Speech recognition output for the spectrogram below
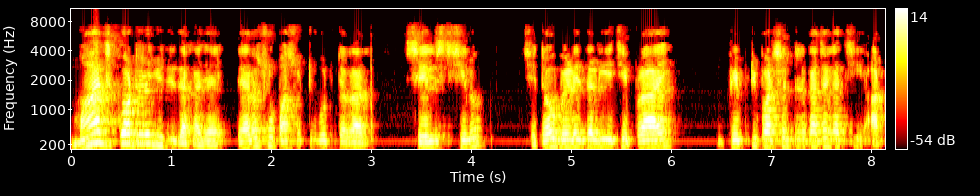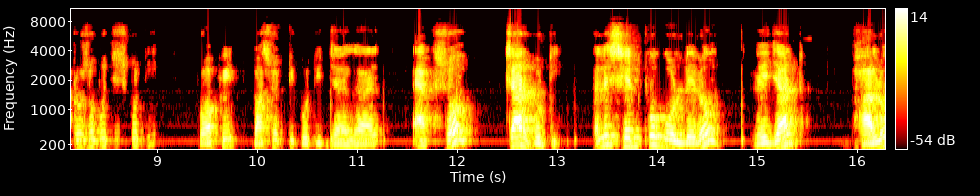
মাঝ কোয়ার্টারে যদি দেখা যায়, তেরোশো বাষট্টি কোটি টাকার সেলস ছিল, সেটাও বেড়ে দাঁড়িয়েছে প্রায় ফিফটি পার্সেন্টের কাছাকাছি, আঠারোশো পঁচিশ কোটি। প্রফিট বাষট্টি কোটির জায়গায় একশো চার কোটি। তাহলে সেনকো গোল্ডেরও রেজাল্ট ভালো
